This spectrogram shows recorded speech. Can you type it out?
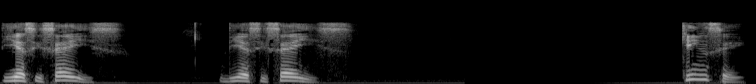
dieciséis, dieciséis, quince,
